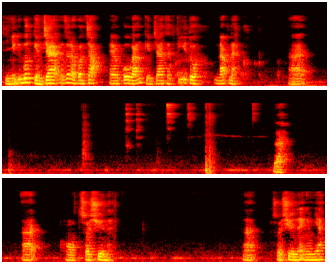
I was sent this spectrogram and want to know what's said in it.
thì những cái bước kiểm tra cũng rất là quan trọng em cố gắng kiểm tra thật kỹ tôi nắp này Đấy. đây Đấy. hột xoay xuyên này Đấy. xoay xuyên này anh em nhé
